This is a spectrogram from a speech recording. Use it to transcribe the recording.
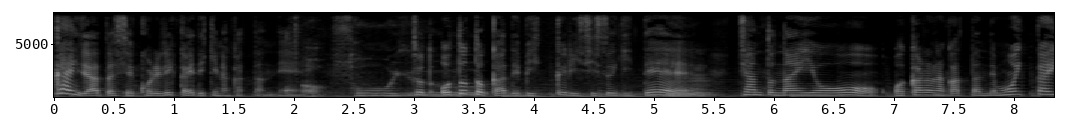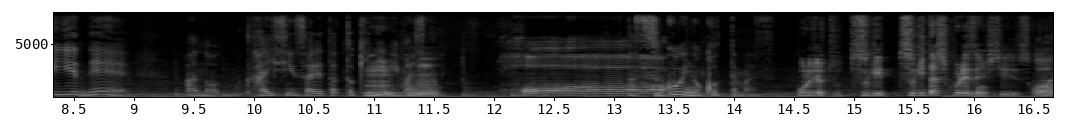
回じゃ私これ理解できなかったんであそういう。ちょっと音とかでびっくりしすぎて、うん。ちゃんと内容を分からなかったんでもう一回家であの配信された時に見ました、はあ。すごい残ってます。これじゃあちょっと次次足しプレゼンしていいですか？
